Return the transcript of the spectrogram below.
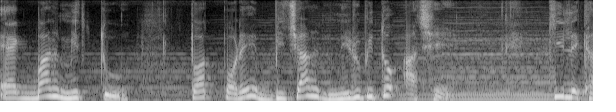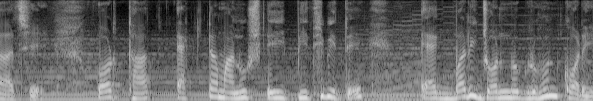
একবার মৃত্যু, তৎপরে বিচার নিরূপিত আছে। কি লেখা আছে? অর্থাৎ একটা মানুষ এই পৃথিবীতে একবারই জন্মগ্রহণ করে,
